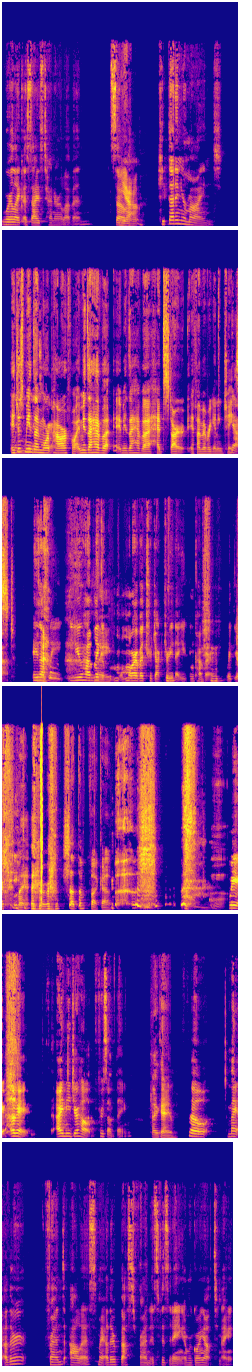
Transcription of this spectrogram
were like a size 10 or 11. So yeah. keep that in your mind. It just means I'm more powerful. It means I have a it means I have a head start if I'm ever getting chased. Yeah. Exactly. You, know? you have like, like, more of a trajectory that you can cover with your feet. My, shut the fuck up. Wait, okay. I need your help for something. Okay. So, my other friend Alice, my other best friend, is visiting and we're going out tonight.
